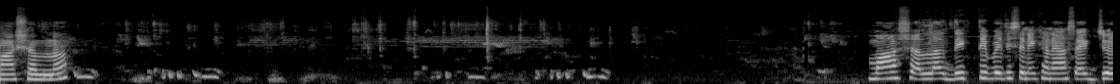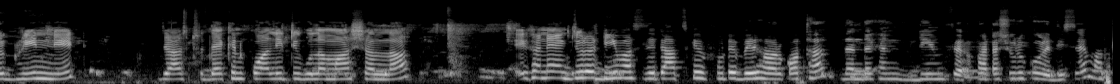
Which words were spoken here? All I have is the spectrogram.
মাশাল্লাহ মাশাল্লাহ দেখতে পেয়েছেন এখানে আছে একজোড় গ্রিন নেট জাস্ট দেখেন কোয়ালিটিগুলো মাশাল্লাহ এখানে একজোড়া ডিম আছে যেটা আজকে ফুটে বের হওয়ার কথা। দেন দেখেন ডিম ফাটা শুরু করে দিছে, মাত্র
